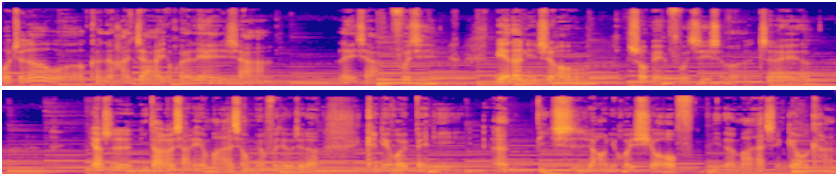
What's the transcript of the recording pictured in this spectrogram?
我觉得我可能寒假也会练一下。练一下腹肌，免得你之后说没腹肌什么之类的。要是你到时候夏天有马来西亚没有腹肌，我觉得肯定会被你嗯鄙视，然后你会 show off 你的马来西亚给我看，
